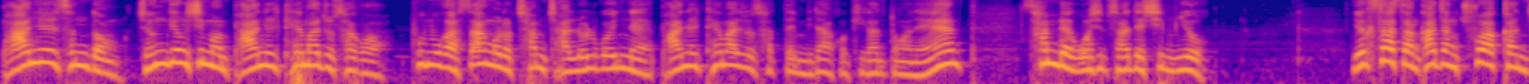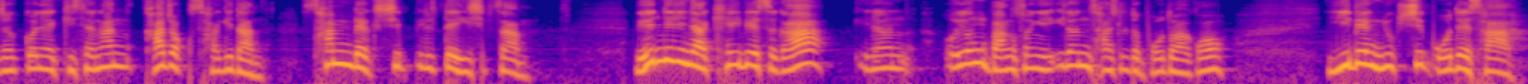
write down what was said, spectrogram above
반일 선동, 정경심은 반일 테마주 사고, 부모가 쌍으로 참 잘 놀고 있네. 반일 테마주 샀답니다. 그 기간 동안에 354대 16. 역사상 가장 추악한 정권에 기생한 가족 사기단 311대 23. 웬일이냐 KBS가 이런 의용 방송이 이런 사실도 보도하고 265대 4.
